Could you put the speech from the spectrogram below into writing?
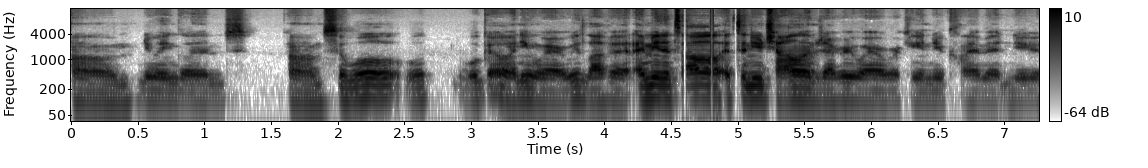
um, New England. Um, so we'll we'll we'll go anywhere. We love it. I mean, it's all it's a new challenge everywhere. Working in new climate, new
